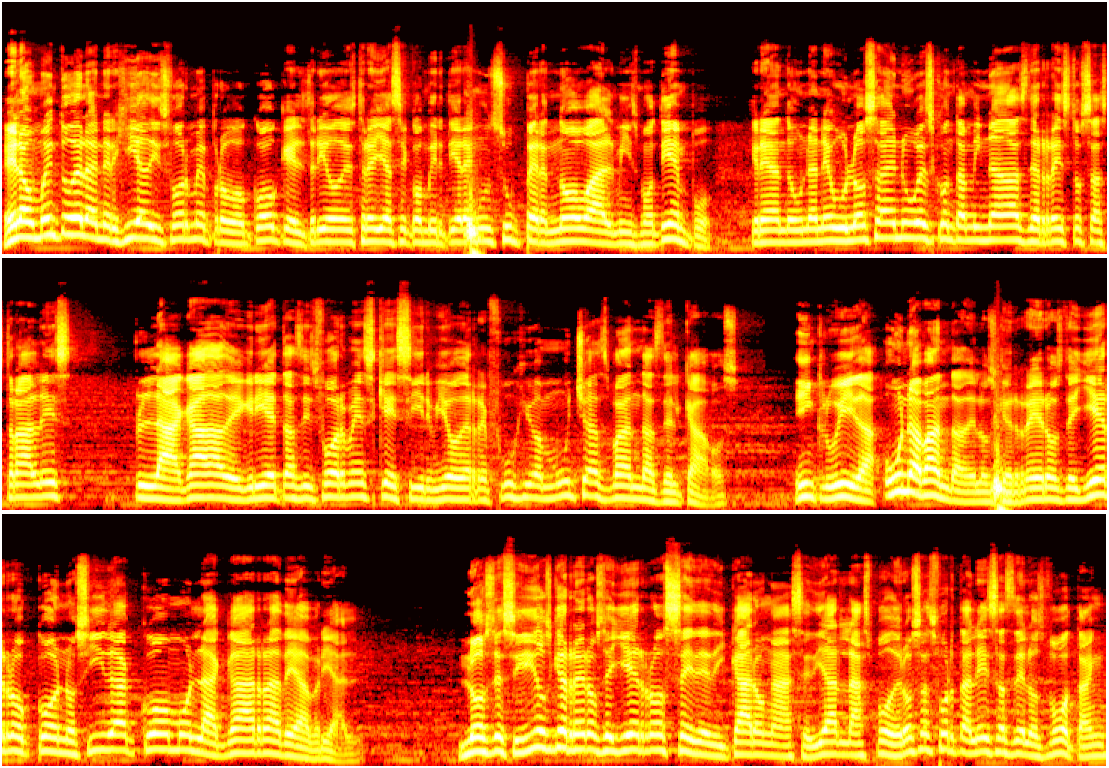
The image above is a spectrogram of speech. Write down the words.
El aumento de la energía disforme provocó que el trío de estrellas se convirtiera en un supernova al mismo tiempo, creando una nebulosa de nubes contaminadas de restos astrales plagada de grietas disformes que sirvió de refugio a muchas bandas del caos, incluida una banda de los guerreros de hierro conocida como la Garra de Abrial. Los decididos guerreros de hierro se dedicaron a asediar las poderosas fortalezas de los Votan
